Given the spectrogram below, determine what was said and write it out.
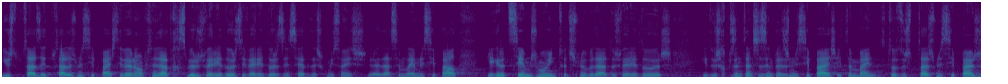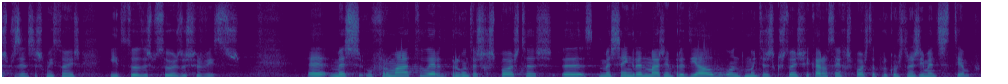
e os deputados e deputadas municipais tiveram a oportunidade de receber os vereadores e vereadoras em sede das comissões eh, da Assembleia Municipal e agradecemos muito a disponibilidade dos vereadores e dos representantes das empresas municipais e também de todos os deputados municipais, dos presidentes das comissões e de todas as pessoas dos serviços. Uh, mas o formato era de perguntas-respostas, uh, mas sem grande margem para diálogo, onde muitas questões ficaram sem resposta por constrangimentos de tempo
